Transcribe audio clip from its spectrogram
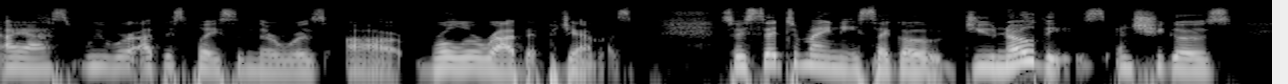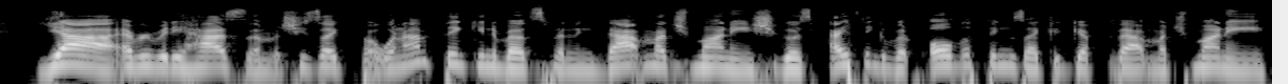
i asked we were at this place and there was uh roller rabbit pajamas. So i said to my niece i go do you know these? And she goes yeah everybody has them but she's like but when i'm thinking about spending that much money she goes i think about all the things i could get for that much money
